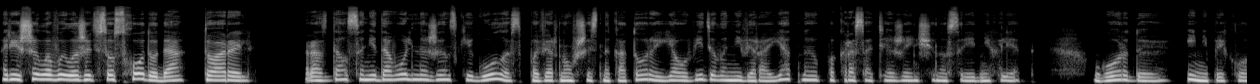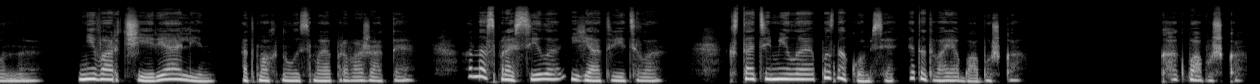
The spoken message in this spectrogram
«Решила выложить все сходу, да, Туарель?» Раздался недовольный женский голос, повернувшись на который я увидела невероятную по красоте женщину средних лет, гордую и непреклонную. «Не ворчи, Реалин», — отмахнулась моя провожатая. Она спросила, и я ответила. «Кстати, милая, познакомься, это твоя бабушка». «Как бабушка?»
